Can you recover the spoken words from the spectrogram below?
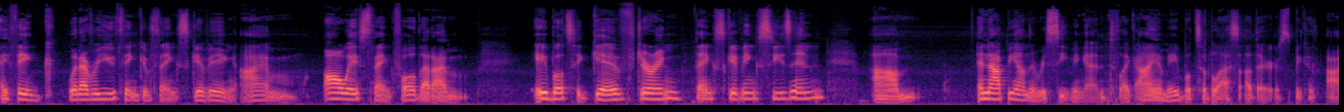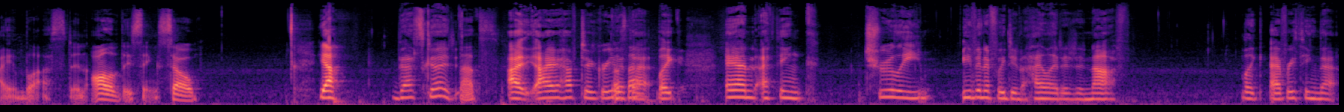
I think whenever you think of Thanksgiving, I'm always thankful that I'm able to give during Thanksgiving season. Um, and not be on the receiving end. Like I am able to bless others because I am blessed and all of these things. So yeah, That's good. that's I I have to agree with that. that. Like, and I think truly, even if we didn't highlight it enough, like everything that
